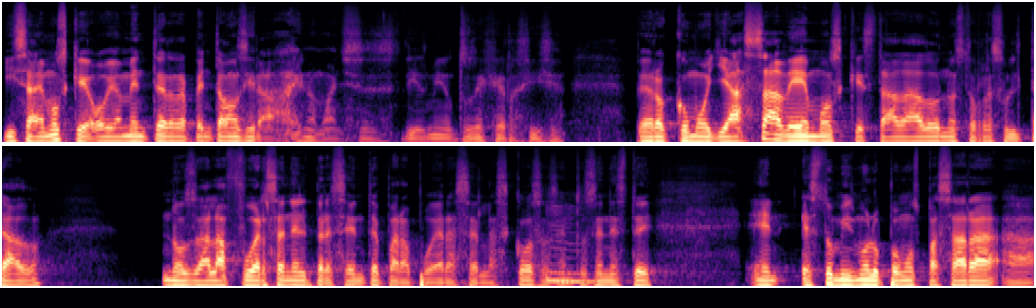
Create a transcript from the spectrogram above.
Y sabemos que obviamente de repente vamos a decir, ay, no manches, 10 minutos de ejercicio. Pero como ya sabemos que está dado nuestro resultado, nos da la fuerza en el presente para poder hacer las cosas. Entonces, en este, en esto mismo lo podemos pasar a,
